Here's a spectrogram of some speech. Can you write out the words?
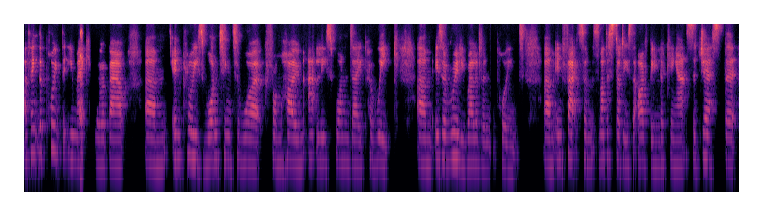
I think the point that you make here about um, employees wanting to work from home at least one day per week um, is a really relevant point. Um, in fact, some, some other studies that I've been looking at suggest that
